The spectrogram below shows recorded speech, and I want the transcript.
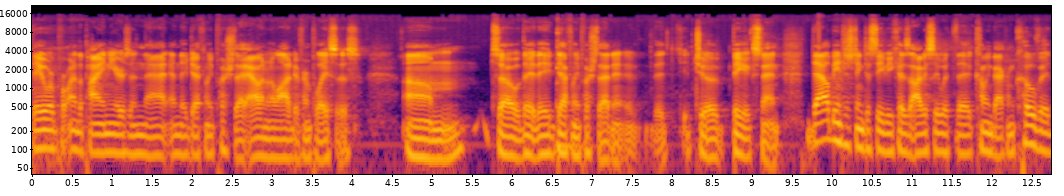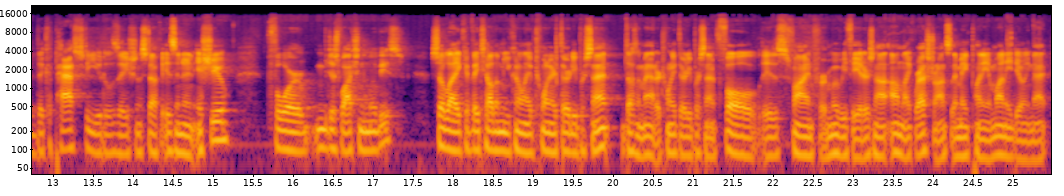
they were one of the pioneers in that, and they definitely pushed that out in a lot of different places. Um, so they, they definitely push that in, to a big extent. That'll be interesting to see because obviously with the coming back from COVID, the capacity utilization stuff isn't an issue for just watching the movies. So like if they tell them you can only have 20 or 30%, doesn't matter. 20, 30% full is fine for movie theaters, not unlike restaurants. They make plenty of money doing that.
